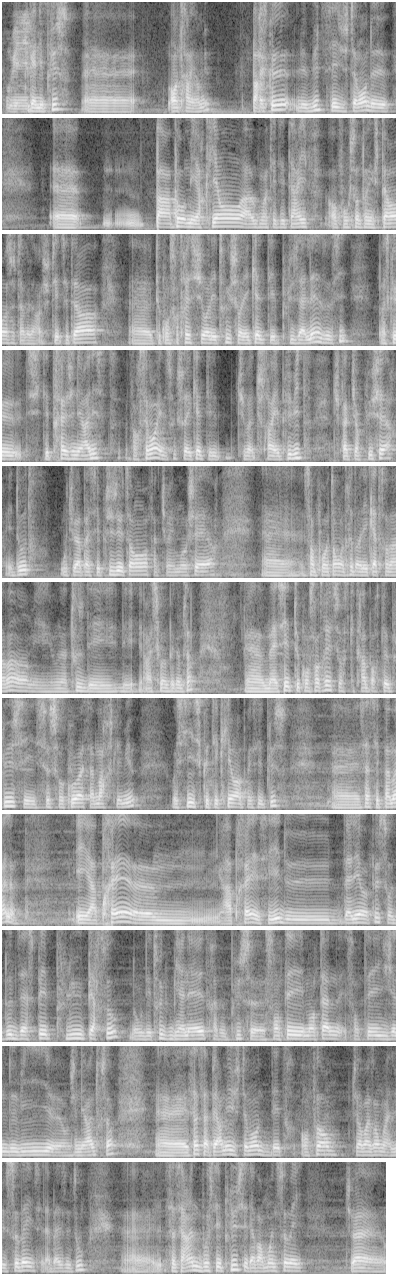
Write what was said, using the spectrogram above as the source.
pour gagner, plus, euh, en travaillant mieux. Parce que le but, c'est justement de, euh, par rapport aux meilleurs clients, à augmenter tes tarifs en fonction de ton expérience, de ta valeur ajoutée, etc. te concentrer sur les trucs sur lesquels tu es le plus à l'aise aussi. Parce que si tu es très généraliste, forcément, il y a des trucs sur lesquels tu, vas, tu travailles plus vite, tu factures plus cher, et d'autres où tu vas passer plus de temps, facturer moins cher, euh, sans pour autant rentrer dans les 80-20, hein, mais on a tous des, ratios un peu comme ça. Euh, essayer de te concentrer sur ce qui te rapporte le plus et ce sur quoi ça marche le mieux. Aussi, ce que tes clients apprécient le plus. Euh, ça, c'est pas mal. Et après, après essayer d'aller un peu sur d'autres aspects plus perso, donc des trucs bien-être, un peu plus santé mentale, santé, hygiène de vie en général, tout ça. ça, ça permet justement d'être en forme. Tu vois, par exemple, le sommeil, c'est la base de tout. ça sert à rien de bosser plus et d'avoir moins de sommeil. Tu vois, euh,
